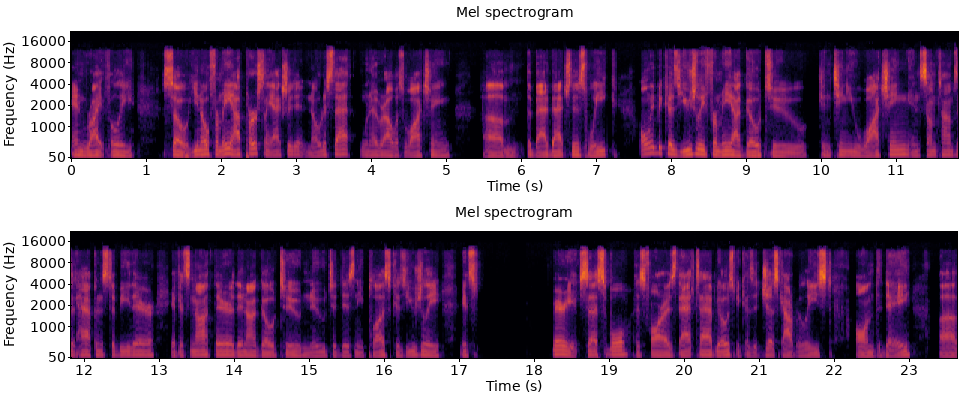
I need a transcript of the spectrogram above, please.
and rightfully so. You know, for me, I personally actually didn't notice that whenever I was watching um, the Bad Batch this week only because usually for me, I go to continue watching, and sometimes it happens to be there. If it's not there, then I go to new to Disney Plus because usually it's very accessible as far as that tab goes because it just got released on the day. Uh,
